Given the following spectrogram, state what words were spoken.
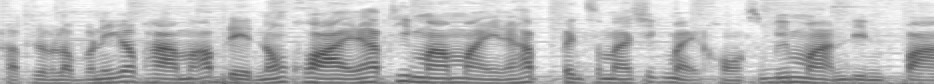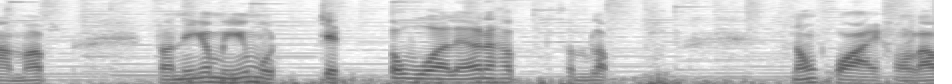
ครับสำหรับวันนี้ก็พามาอัปเดตน้องควายนะครับที่มาใหม่นะครับ เป็นสมาชิกใหม่ของซุบิมานดินฟาร์มครับ ตอนนี้ก็มีทั้งหมด 7 ตัวแล้วนะครับสำหรับน้องควายของเรา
